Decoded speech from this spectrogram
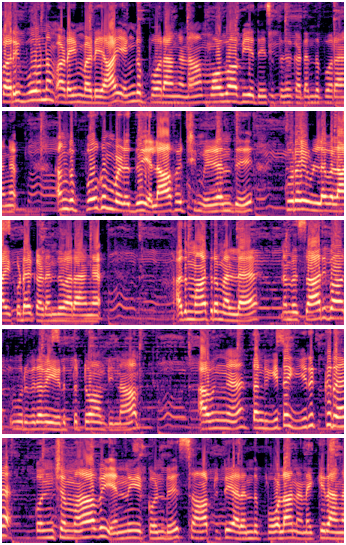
பரிபூர்ணம் அடையும்படியாய் எங்க போறாங்கன்னா மோபாபிய தேசத்துக்கு கடந்து போறாங்க. அங்க போகும் பொழுது எல்லாவற்றையும் இழந்து குறை உள்ளவளாய் கூட கடந்து வராங்க. அது மாத்திரமல்ல நம்ம சாரிபாத் ஒரு விதவை எடுத்துட்டோம் அப்படின்னா அவங்க தங்ககிட்ட இருக்கிற கொஞ்சமாவது எண்ணெயை கொண்டு சாப்பிட்டுட்டு இறந்து போகலான்னு நினைக்கிறாங்க.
